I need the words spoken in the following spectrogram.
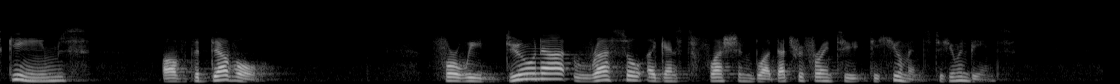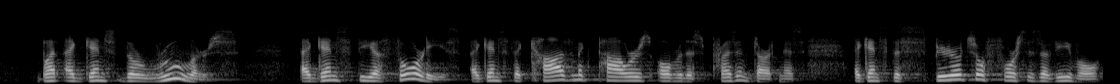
schemes of the devil. For we do not wrestle against flesh and blood. That's referring to, to humans, to human beings. But against the rulers, against the authorities, against the cosmic powers over this present darkness, against the spiritual forces of evil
